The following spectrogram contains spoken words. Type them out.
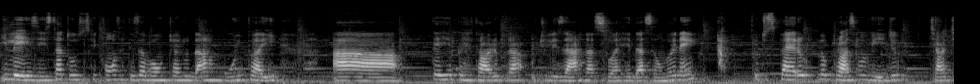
e leis e estatutos que com certeza vão te ajudar muito aí a ter repertório para utilizar na sua redação do Enem. Eu te espero no próximo vídeo. Tchau, tchau!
